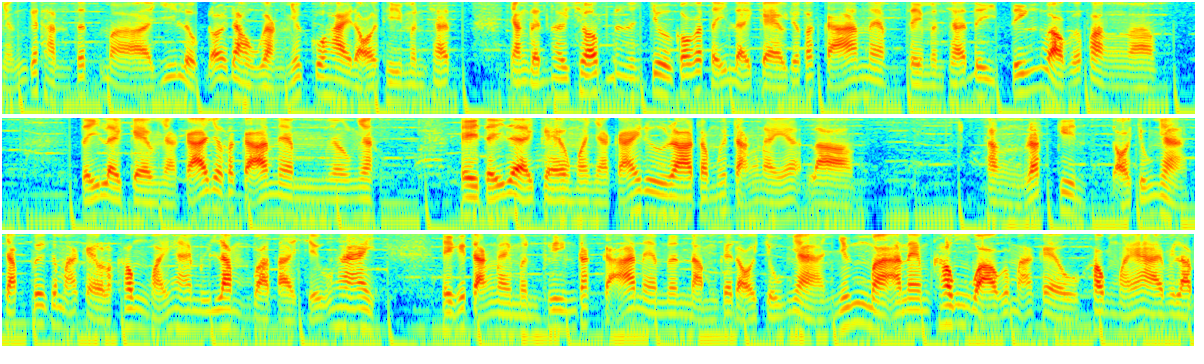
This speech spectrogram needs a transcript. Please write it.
những cái thành tích mà dí lượt đối đầu gần nhất của hai đội thì mình sẽ nhận định hơi sớm nên chưa có cái tỷ lệ kèo cho tất cả anh em. Thì mình sẽ đi tiến vào cái phần uh, tỷ lệ kèo nhà cái cho tất cả anh em luôn nha. Thì tỷ lệ kèo mà nhà cái đưa ra trong cái trận này á, là thằng Ratkin đội chủ nhà chấp với cái mã kèo là 0,25 và tài xỉu 2 thì cái trận này mình phiên tất cả anh em nên nằm cái đội chủ nhà. Nhưng mà anh em không vào cái mã kèo 0,25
